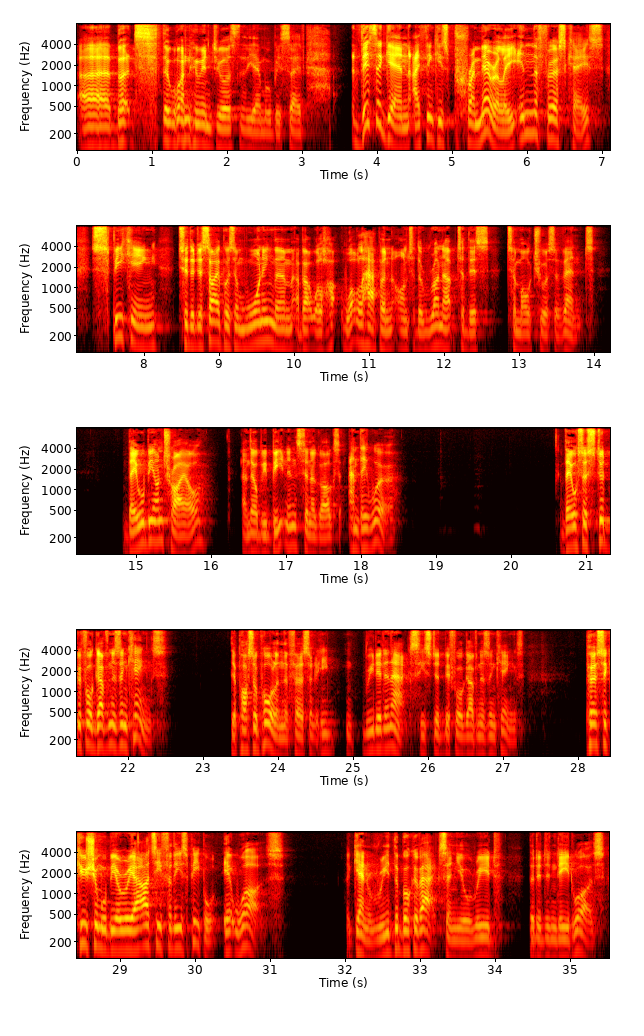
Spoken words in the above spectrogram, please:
Uh, but the one who endures to the end will be saved. This, again, I think, is primarily, in the first case, speaking to the disciples and warning them about what will happen onto the run up to this tumultuous event. They will be on trial and they'll be beaten in synagogues, and they were. They also stood before governors and kings. The Apostle Paul, in the first, century, he read it in Acts, he stood before governors and kings. Persecution will be a reality for these people. It was. Again, read the book of Acts and you'll read that it indeed was.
